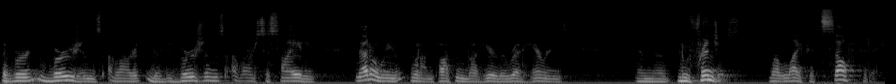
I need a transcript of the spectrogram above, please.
the versions of our, the versions of our society, not only what I'm talking about here, the red herrings and the blue fringes, but life itself today,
